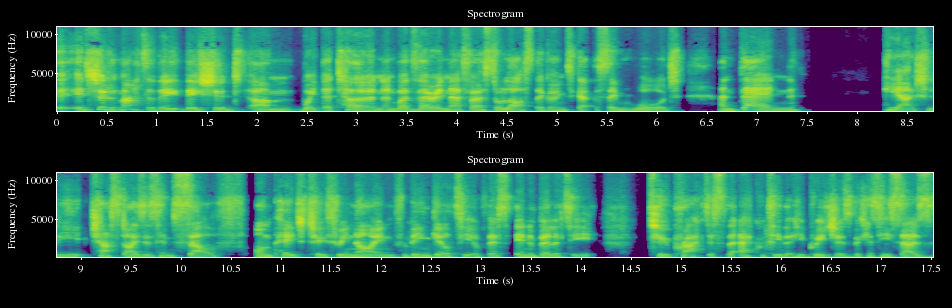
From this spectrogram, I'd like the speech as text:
it it shouldn't matter. They they should um, wait their turn, and whether they're in there first or last, they're going to get the same reward. And then he actually chastises himself on page two three nine for being guilty of this inability to practice the equity that he preaches, because he says,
